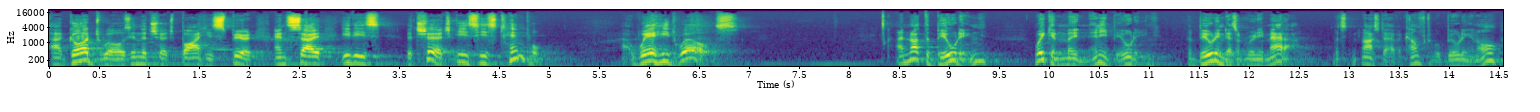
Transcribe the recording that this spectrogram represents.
uh, God dwells in the church by His Spirit, and so it is the church is His temple, uh, where He dwells, and not the building. We can meet in any building. The building doesn't really matter. It's nice to have a comfortable building and all,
